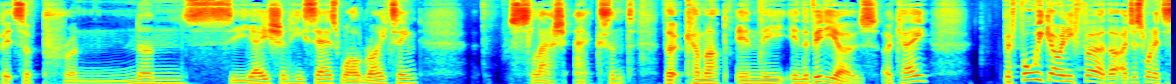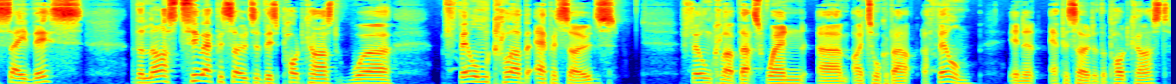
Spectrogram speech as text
Bits of pronunciation, he says, while writing slash accent that come up in the in the videos okay? Before we go any further i just wanted to say this. The last two episodes of this podcast were film club episodes. Film club that's when um, i talk about a film in an episode of the podcast.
